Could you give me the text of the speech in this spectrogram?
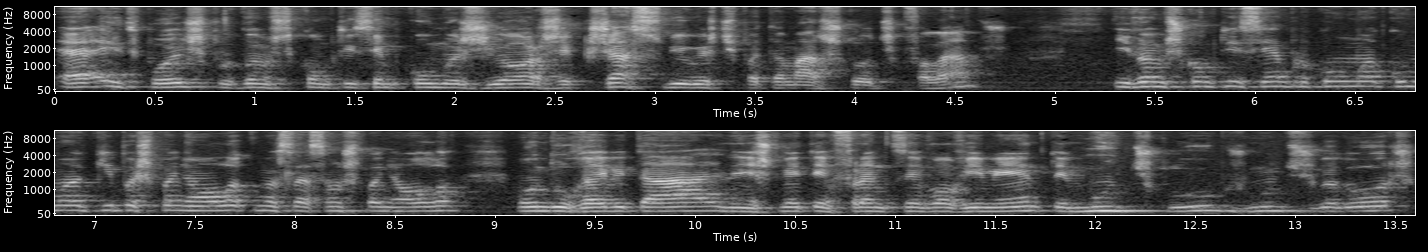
Eh, e depois, porque vamos competir sempre com uma Geórgia que já subiu estes patamares todos que falamos, e vamos competir sempre com uma, com uma equipa espanhola, com uma seleção espanhola, onde o rugby está neste momento em franco desenvolvimento, tem muitos clubes, muitos jogadores,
